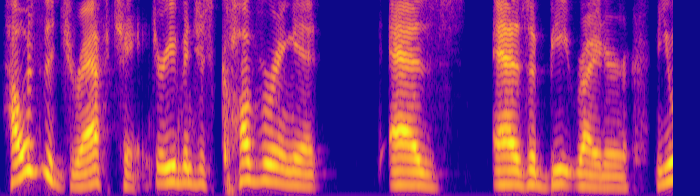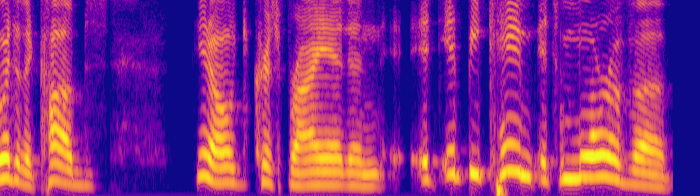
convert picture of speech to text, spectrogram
how has the draft changed or even just covering it as as a beat writer? You went to the Cubs, you know, Kris Bryant and it it became it's more of a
